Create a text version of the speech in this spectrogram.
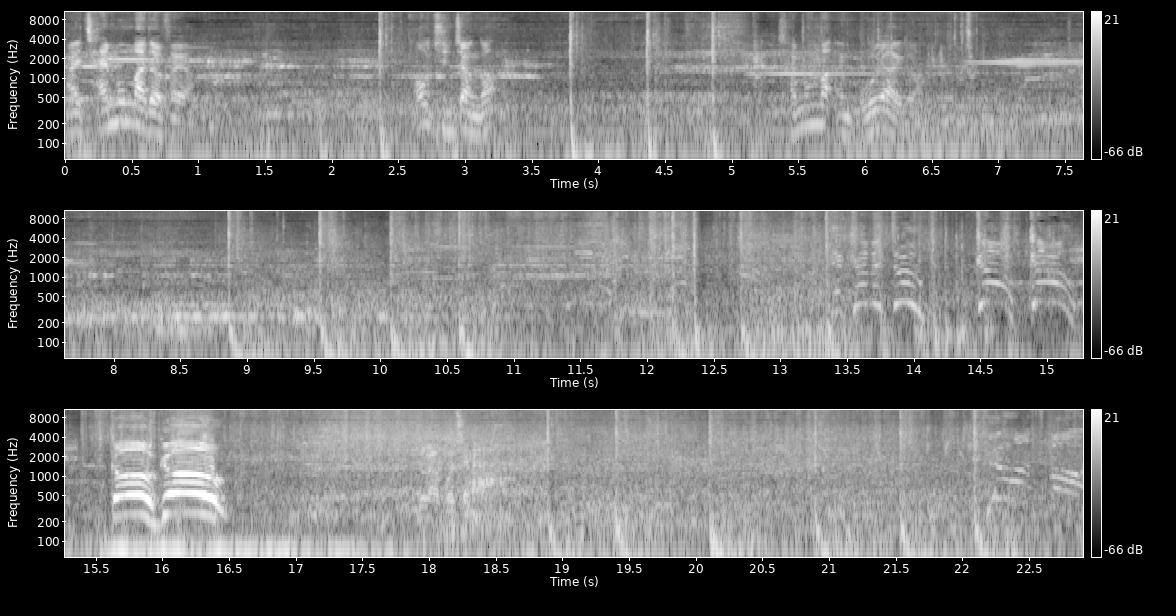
아니 잘못 맞아서요. 어 진짠가? 잘못 맞 뭐야 이거? They're coming through. Go, go. 고 고! 돌아보자. Who wants more?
